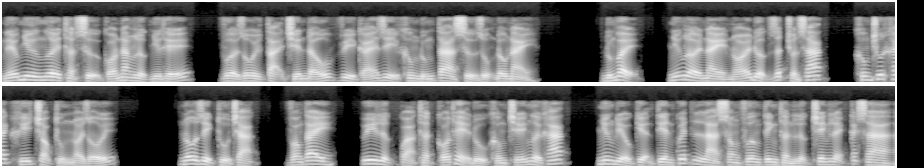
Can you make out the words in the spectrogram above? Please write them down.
nếu như ngươi thật sự có năng lực như thế, vừa rồi tại chiến đấu vì cái gì không đúng ta sử dụng đâu này. Đúng vậy, những lời này nói được rất chuẩn xác, không chút khách khí chọc thủng nói dối. Nô dịch thủ trạc, vòng tay, uy lực quả thật có thể đủ khống chế người khác, nhưng điều kiện tiên quyết là song phương tinh thần lực trên lệnh cách xa,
